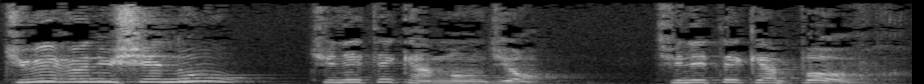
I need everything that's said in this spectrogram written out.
Tu es venu chez nous, tu n'étais qu'un mendiant, tu n'étais qu'un pauvre.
